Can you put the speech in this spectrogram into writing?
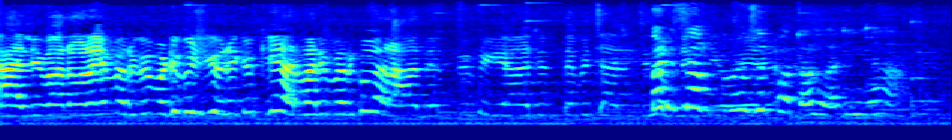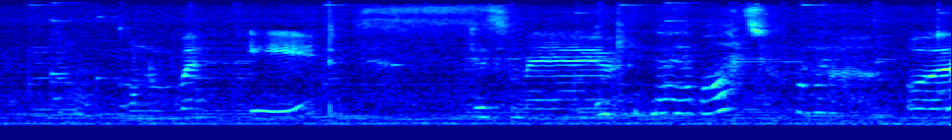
पहली बार हो रहा है मेरे को बड़ी खुशी हो रही है क्योंकि हर बार मेरे को हरा देती थी यार जितने भी चैलेंज पर सब मुझे पता था ठीक है नंबर एट जिसमें कितना है पाँच? और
